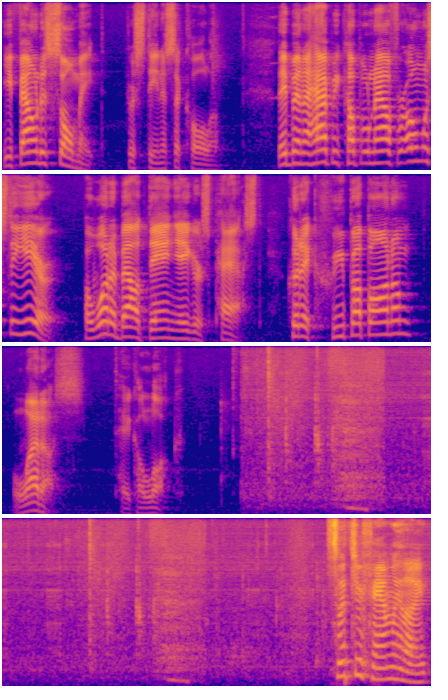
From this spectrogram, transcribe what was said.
he found his soulmate, Christina Sokola. They've been a happy couple now for almost a year, but what about Dan Yeager's past? Could it creep up on him? Let us take a look. So what's your family like?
